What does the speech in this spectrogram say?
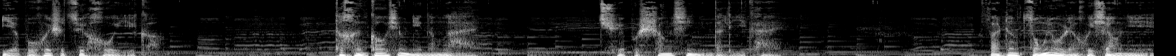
也不会是最后一个。他很高兴你能来，却不伤心你的离开。反正总有人会像你，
